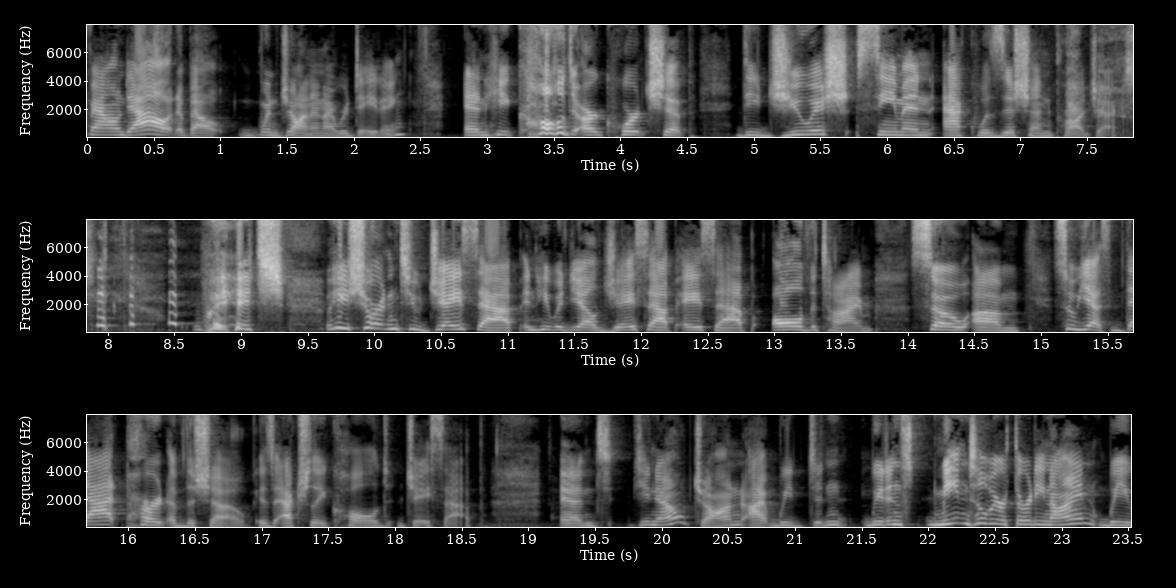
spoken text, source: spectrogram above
found out about when John and I were dating, and he called our courtship the Jewish Semen Acquisition Project. which he shortened to JSAP and he would yell JSAP ASAP all the time. So um so yes, that part of the show is actually called JSAP. And you know, John, I, we didn't we didn't meet until we were 39. We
